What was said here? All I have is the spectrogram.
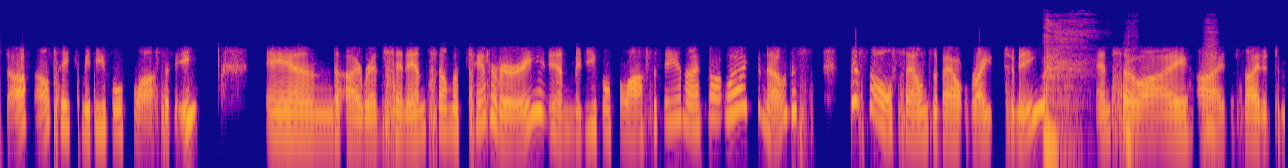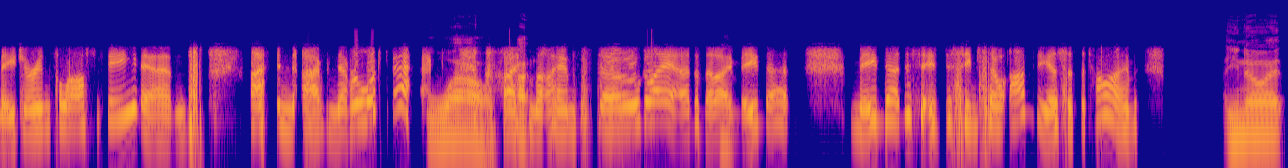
stuff. I'll take medieval philosophy, and I read Saint Anselm of Canterbury and medieval philosophy, and I thought, well, you know, this this all sounds about right to me. and so I I decided to major in philosophy, and I, I've never looked back. Wow, I'm, I, I am so glad that I made that made that decision. It just seemed so obvious at the time. You know what?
